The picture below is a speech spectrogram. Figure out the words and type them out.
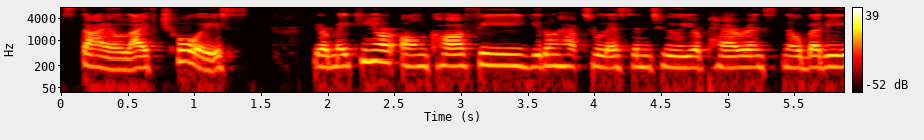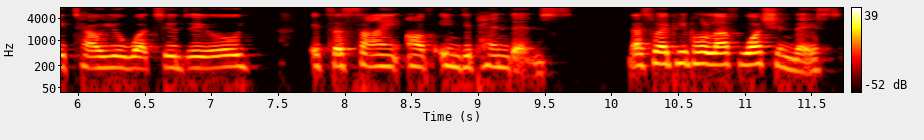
lifestyle, life choice. You're making your own coffee. You don't have to listen to your parents. Nobody tell you what to do. It's a sign of independence. That's why people love watching this.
